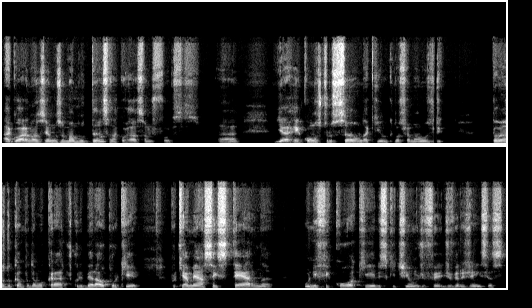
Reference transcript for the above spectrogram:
Agora nós vemos uma mudança na correlação de forças tá? e a reconstrução daquilo que nós chamamos de, pelo menos do campo democrático liberal. Por quê? Porque a ameaça externa unificou aqueles que tinham divergências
